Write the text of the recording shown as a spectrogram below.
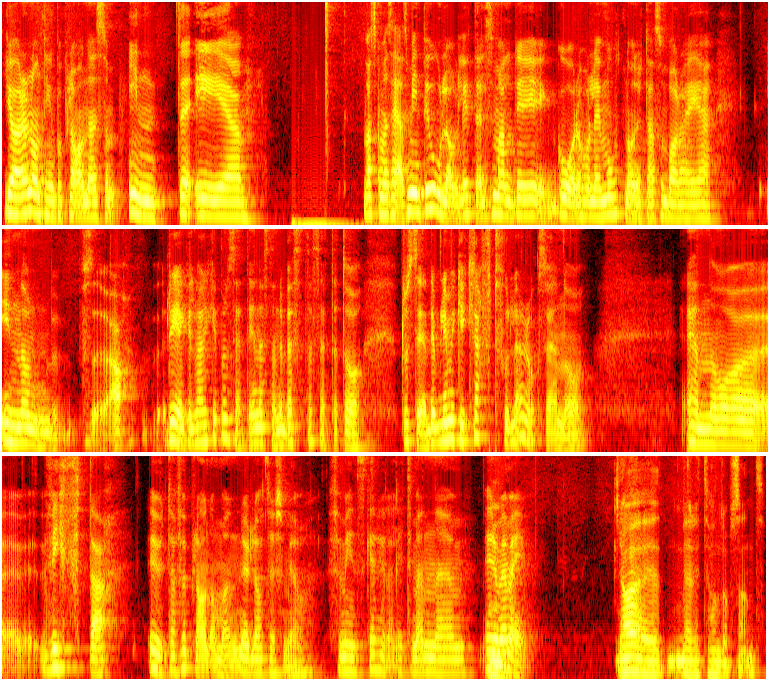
göra någonting på planen som inte är, vad ska man säga, som inte är olagligt eller som aldrig går att hålla emot någon utan som bara är inom ja, regelverket på något sätt. Det är nästan det bästa sättet att protestera. Det blir mycket kraftfullare också än att, än att vifta utanför plan. Om man, nu låter det som jag förminskar hela lite, men eh, är du med mig? Jag är med dig till 100 procent.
